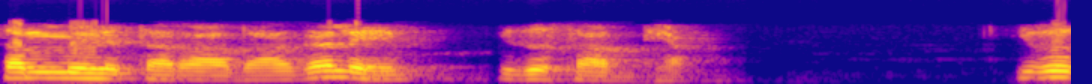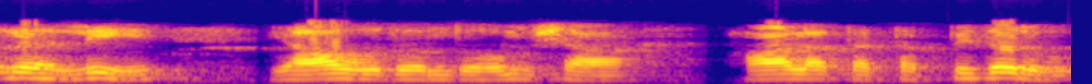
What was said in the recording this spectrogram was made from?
ಸಮ್ಮಿಳಿತರಾದಾಗಲೇ ಇದು ಸಾಧ್ಯ. ಇವುಗಳಲ್ಲಿ ಯಾವುದೊಂದು ಅಂಶ ಹಾಳತ ತಪ್ಪಿದರೂ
